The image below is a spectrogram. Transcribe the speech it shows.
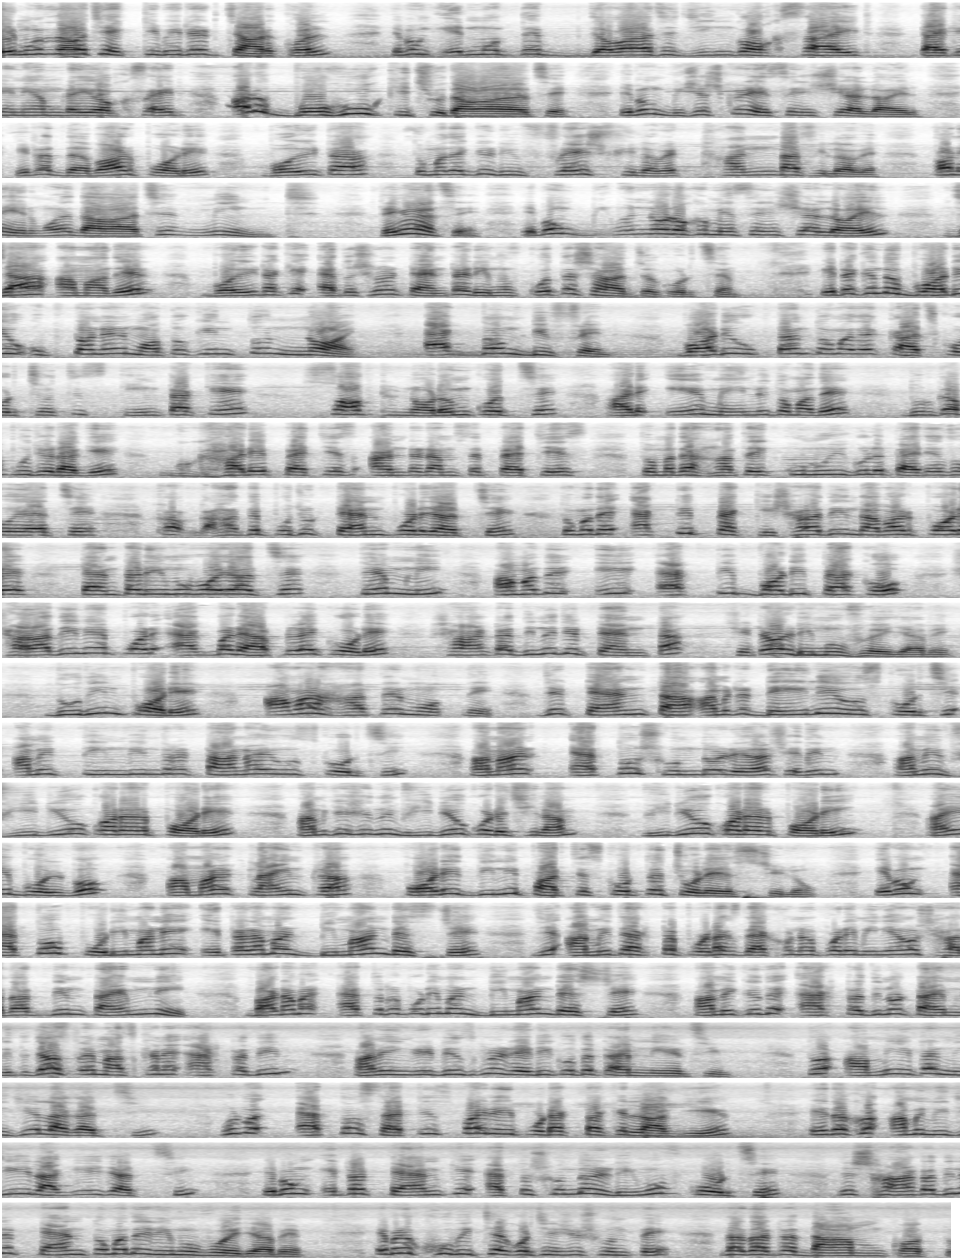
এর মধ্যে দেওয়া আছে অ্যাক্টিভেটেড চারকল এবং এর মধ্যে দেওয়া আছে zinc oxide titanium dioxide আরও বহু কিছু দেওয়া আছে এবং বিশেষ করে এসেনশিয়াল অয়েল এটা দেওয়ার পরে বইটা তোমাদের একটু রিফ্রেশ ফিল হবে, ঠান্ডা ফিল হবে। কারণ এর মধ্যে দেওয়া আছে মিন্ট ঠিক আছে? এবং বিভিন্ন রকম এসেনশিয়াল অয়েল যা আমাদের বডিটাকে এত সুন্দর ট্যানটা রিমুভ করতে সাহায্য করছে। এটা কিন্তু বডি উপটনের মতো কিন্তু নয়, একদম ডিফারেন্ট বডি উপটান তোমাদের কাজ করছে হচ্ছে স্কিনটাকে সফট নরম করছে, আর এ মেইনলি তোমাদের দুর্গা পুজোর আগে ঘাড়ে প্যাচেস আন্ডার আর্মসে প্যাচেস তোমাদের হাতে কুনুইগুলো প্যাচেস হয়ে যাচ্ছে হাতে প্রচুর ট্যান পড়ে যাচ্ছে, তোমাদের অ্যাক্টিভ প্যাক কি সারাদিন দাবার পরে ট্যানটা রিমুভ হয়ে যাচ্ছে, তেমনি আমাদের এই অ্যাক্টিভ বডি প্যাকও সারাদিনের পর একবার অ্যাপ্লাই করে সারাটা দিনে যে ট্যানটা সেটাও রিমুভ হয়ে যাবে। দুদিন পরে আমার হাতের মধ্যে যে ট্যানটা আমি এটা ডেইলি ইউজ করছি, আমি তিন দিন ধরে টানা ইউজ করছি, আমার এত সুন্দর রেজাল্ট সেদিন আমি ভিডিও করার পরে, আমি যে সেদিন ভিডিও করেছিলাম ভিডিও করার পরেই আমি বলব, আমার ক্লায়েন্টরা পরের দিনই পারচেস করতে চলে এসেছিল। এবং এত পরিমাণে এটার আমার ডিমান্ড এসছে যে আমি তো একটা প্রোডাক্ট দেখানোর পরে মিনিমাম সাত আট দিন টাইম নিই। বাট আমার এতটা পরিমাণ ডিমান্ড এসছে, আমি কিন্তু একটা দিনও টাইম নিতে জাস্ট আমি মাঝখানে একটা দিন আমি ইনগ্রিডিয়েন্টসগুলো রেডি করতে টাইম নিয়েছি। তো আমি এটা নিজে লাগাচ্ছি। বলব, এত স্যাটিসফাইড এই প্রোডাক্টটাকে লাগিয়ে এ দেখো, আমি নিজেই লাগিয়ে যাচ্ছি। এবং এটা ট্যানকে এত সুন্দর রিমুভ করছে যে সারাটা দিনে ট্যান তোমাদের রিমুভ হয়ে যাবে। এবারে খুব ইচ্ছা করছে কিছু শুনতে। দাদা, একটা দাম কত?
